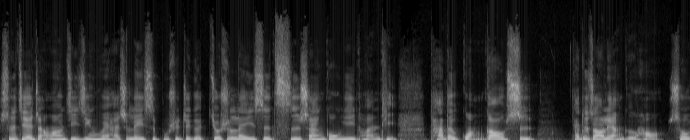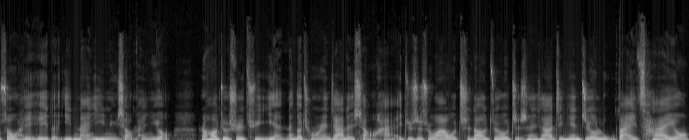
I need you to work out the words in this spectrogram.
世界展望基金会，还是类似，不是这个，就是类似慈善公益团体，他的广告是，他就找两个哈瘦瘦黑黑的一男一女小朋友，然后就是去演那个穷人家的小孩，就是说啊，我吃到最后只剩下今天只有卤白菜哦。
